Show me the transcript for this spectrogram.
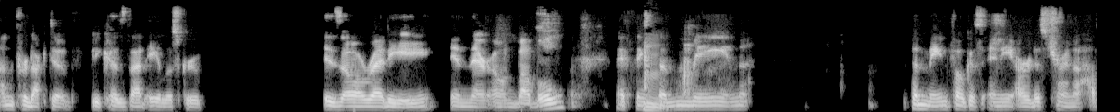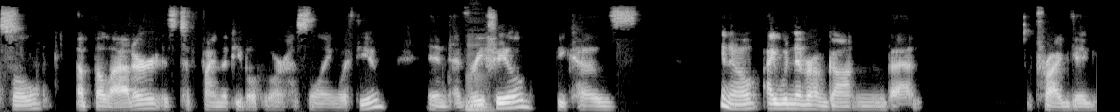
unproductive because that A list group is already in their own bubble. I think the main the main focus any artist trying to hustle up the ladder is to find the people who are hustling with you in every mm. field because you know i would never have gotten that pride gig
